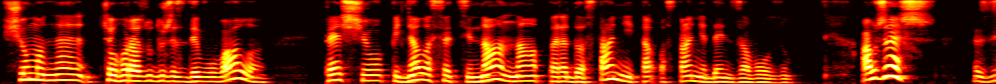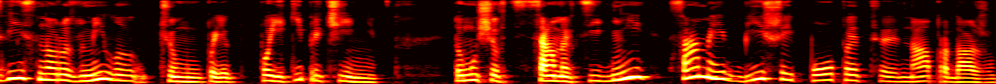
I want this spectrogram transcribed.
Що мене цього разу дуже здивувало, те, що піднялася ціна на передостанній та останній день завозу. А вже ж, звісно, розуміло, чому, по, як, по якій причині. Тому що саме в ці дні найбільший попит е, на продажу.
